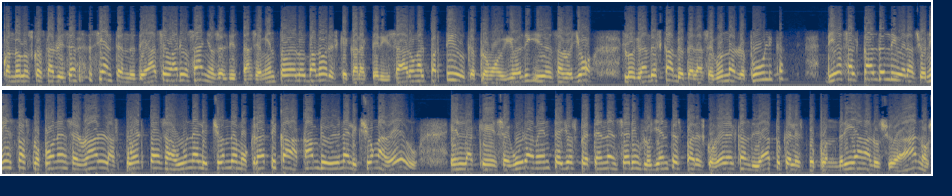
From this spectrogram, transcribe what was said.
cuando los costarricenses sienten desde hace varios años el distanciamiento de los valores que caracterizaron al partido que promovió y desarrolló los grandes cambios de la Segunda República, Diez alcaldes liberacionistas proponen cerrar las puertas a una elección democrática a cambio de una elección a dedo, en la que seguramente ellos pretenden ser influyentes para escoger el candidato que les propondrían a los ciudadanos.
